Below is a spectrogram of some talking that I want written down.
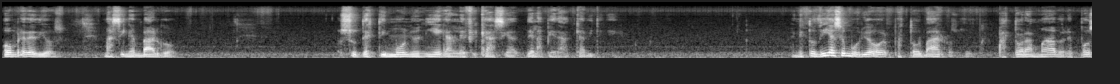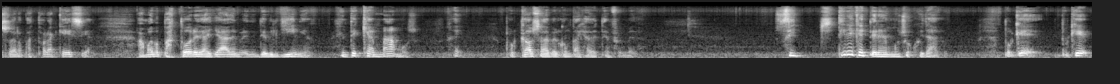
hombres de Dios, mas sin embargo su testimonio niegan la eficacia de la piedad que habita en estos días se murió el pastor Barros, pastor amado, el esposo de la pastora Kesia, amados pastores de allá de, de Virginia, gente que amamos eh, por causa de haber contagiado esta enfermedad. Sí, tiene que tener mucho cuidado, porque, porque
